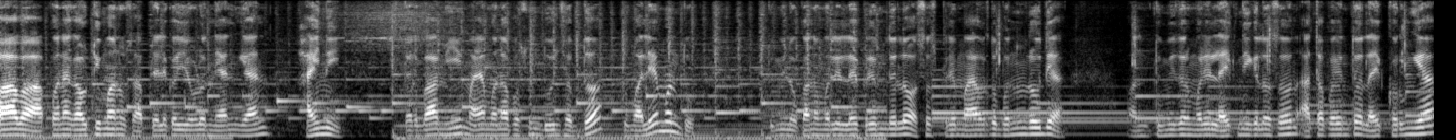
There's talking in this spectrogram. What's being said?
पहा बा आपण हा गावठी माणूस आपल्याला काही एवढं ज्ञान ज्ञान आहे नाही. तर बा मी माझ्या मनापासून दोन शब्द तुम्हाला म्हणतो. तुम्ही लोकांना मला लय प्रेम दिलं असंच प्रेम माझ्यावर तर बनून राहू द्या. आणि तुम्ही जर मला लाईक नाही केलं असन आतापर्यंत लाईक करून घ्या.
